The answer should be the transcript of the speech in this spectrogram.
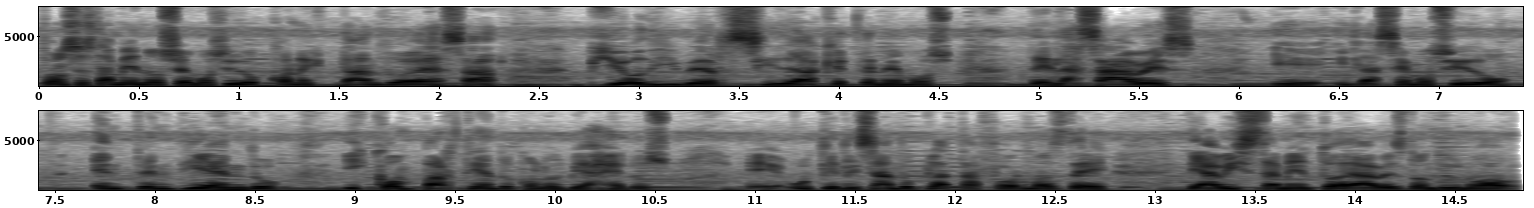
Entonces también nos hemos ido conectando a esa biodiversidad que tenemos de las aves eh, y las hemos ido entendiendo y compartiendo con los viajeros eh, utilizando plataformas de, de avistamiento de aves donde uno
